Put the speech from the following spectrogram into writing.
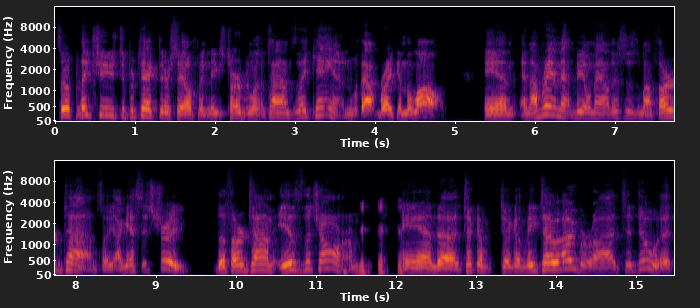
So if they choose to protect themselves in these turbulent times, they can without breaking the law. And and I've ran that bill now. This is my third time, so I guess it's true the third time is the charm, and uh, took a took a veto override to do it.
